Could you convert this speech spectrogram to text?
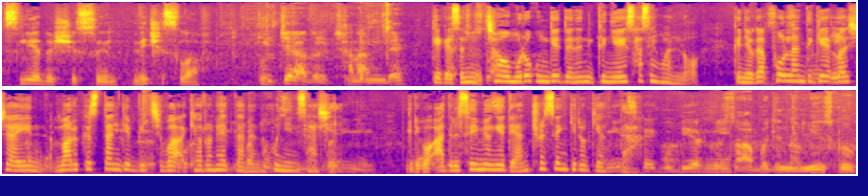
следующий сын Вячеслав. 둘째 아들 차남인데 그것은 처음으로 공개되는 그녀의 사생활로 그녀가 폴란드계 러시아인 마르크 스탄게비치와 결혼했다는 혼인 사실 그리고 아들 세 명에 대한 출생 기록이었다. Минской губернии 그래서 아버지는 민스크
